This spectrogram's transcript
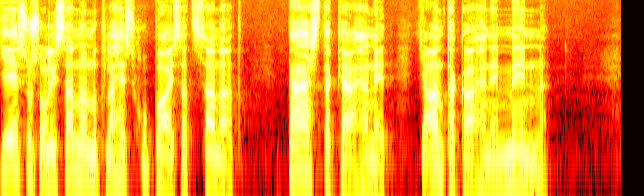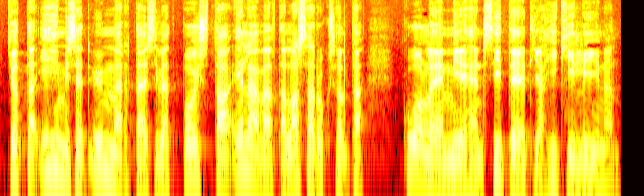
Jeesus oli sanonut lähes hupaisat sanat, päästäkää hänet ja antakaa hänen mennä, jotta ihmiset ymmärtäisivät poistaa elävältä Lasarukselta kuolleen miehen siteet ja hikiliinan.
